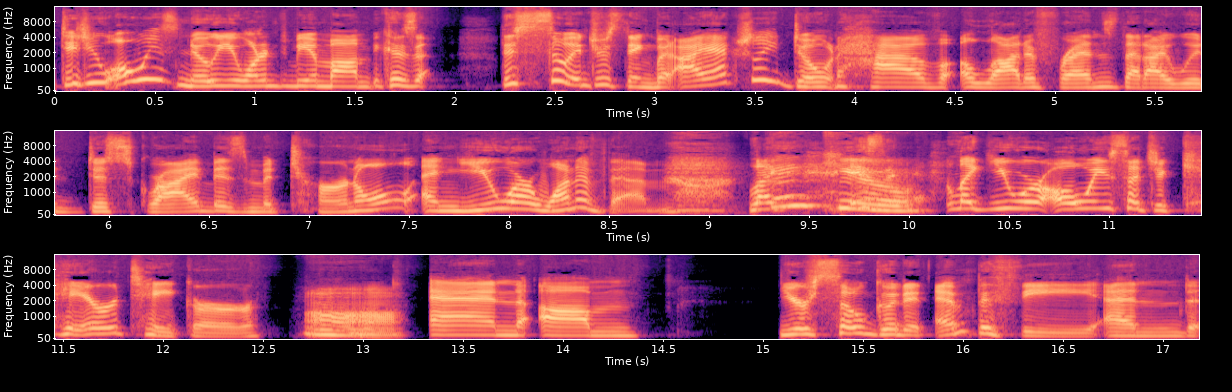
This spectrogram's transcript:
did you always know you wanted to be a mom? Because this is so interesting, but I actually don't have a lot of friends that I would describe as maternal, and you are one of them. Like, Thank you. is- like you were always such a caretaker, Aw. and um, you're so good at empathy and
